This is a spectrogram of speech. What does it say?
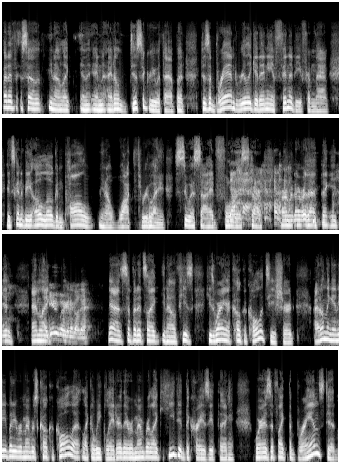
But if so, you know, like, and, and I don't disagree with that, but does a brand really get any affinity from that? It's going to be, oh, Logan Paul, you know, walked through a suicide forest or, or whatever that thing he did. And like, I knew we were going to go there. Yeah, so but it's like you know if he's he's wearing a Coca Cola T-shirt, I don't think anybody remembers Coca Cola like a week later. They remember like he did the crazy thing, whereas if like the brands did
